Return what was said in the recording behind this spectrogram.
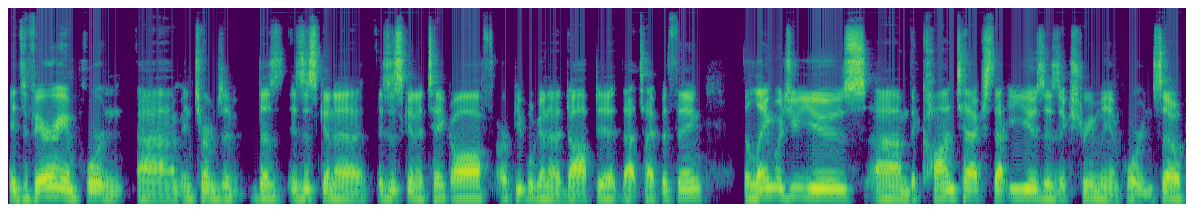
It's very important um, in terms of does is this gonna is this gonna take off? Are people gonna adopt it? That type of thing. The language you use um, the context that you use is extremely important. So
